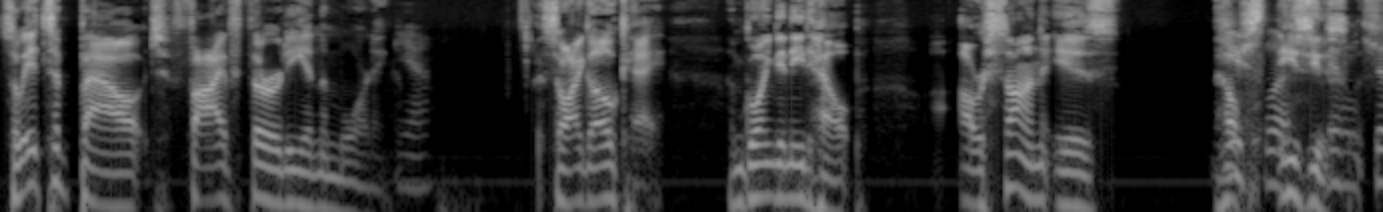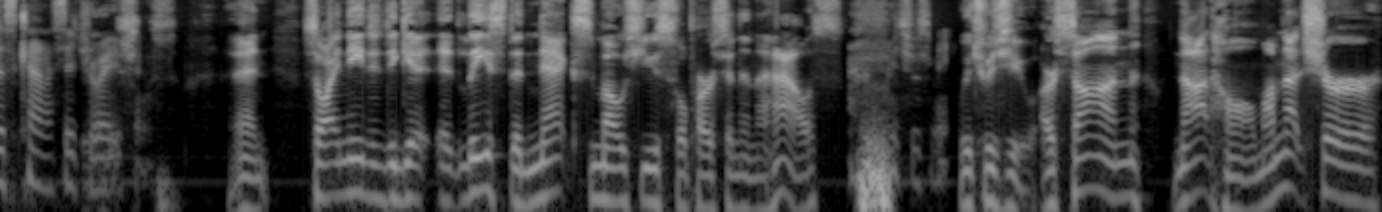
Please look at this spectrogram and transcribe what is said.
So it's about 5:30 in the morning. Yeah. So I go, okay, I'm going to need help. Our son is helpless. Useless, He's useless. in this kind of situation. And so I needed to get at least the next most useful person in the house, Which was me. which was you. Our son, not home. I'm not sure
